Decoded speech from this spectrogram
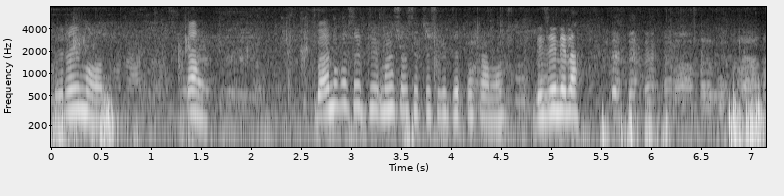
Si Raymond. Tang. Ba ano ka sa masa sa tusig sa pa mo? Busy nila. Oh.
